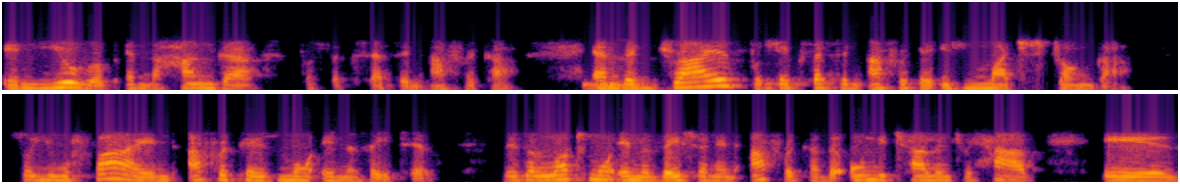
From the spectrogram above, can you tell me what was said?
in Europe and the hunger for success in Africa. Mm-hmm. And the drive for success in Africa is much stronger. So you will find Africa is more innovative. There's a lot more innovation in Africa. The only challenge we have is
